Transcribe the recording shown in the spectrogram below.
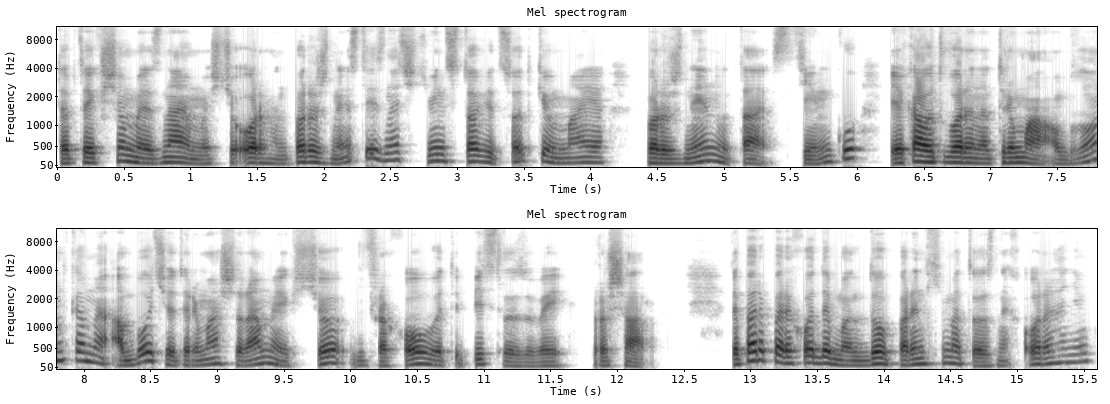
Тобто, якщо ми знаємо, що орган порожнистий, значить він 100% має порожнину та стінку, яка утворена трьома оболонками або чотирма шарами, якщо враховувати підслизовий прошарок. Тепер переходимо до паренхіматозних органів.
